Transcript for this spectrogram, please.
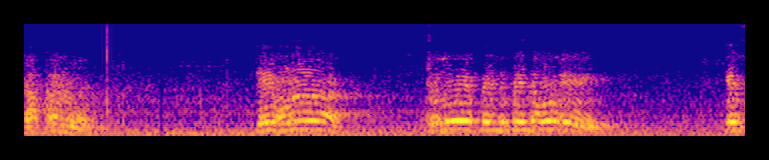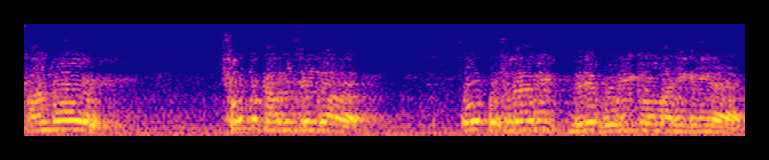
ਜਾਖੜ ਨੂੰ। ਤੇ ਹੁਣ ਜਦੋਂ ਇਹ ਪਿੰਡ ਪਿੰਡ ਆਉਣਗੇ ਕਿ ਸਾਨੂੰ ਸ਼ੁਭ ਕਰਨ ਸਿੰਘ ਉਹ ਪੁੱਛਦਾ ਵੀ ਮੇਰੇ ਗੋਲੀ ਕਿਉਂ ਮਾਰੀ ਗਈ ਹੈ?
